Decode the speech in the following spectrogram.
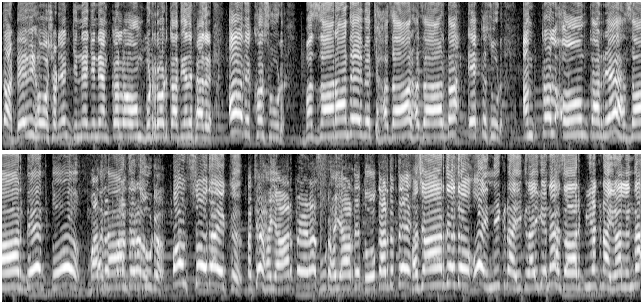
ਤੁਹਾਡੇ ਵੀ ਹੋਸ਼ ਉੱਡ ਜਾਣ ਜਿੰਨੇ ਜਿੰਨੇ ਅੰਕਲ ਓਮ ਬੁੱਟਰ ਰੋਡ ਕਾਦੀਆਂ ਦੇ ਫਾਇਦੇ ਆਹ ਵੇਖੋ ਸੂਟ ਬਾਜ਼ਾਰਾਂ ਦੇ ਵਿੱਚ ਹਜ਼ਾਰ ਹਜ਼ਾਰ ਦਾ ਇੱਕ ਸੂਟ। ਅੰਕਲ ਓਮ ਕਰ ਰਿਹਾ ਹਜ਼ਾਰ ਦੇ ਦੋ। ਮਤਲਬ ਹਜ਼ਾਰ 500 ਦਾ। ਸੂਟ। 500 ਦਾ ਇੱਕ। ਅੱਛਾ 1000 ਰੁਪਏ ਵਾਲਾ ਸੂਟ 1000 ਦੇ ਦੋ ਕਰ ਦਿੱਤੇ। ਹਜ਼ਾਰ ਦੇ ਦੋ। ਓਏ ਇੰਨੀ ਕਢਾਈ ਕਰਾਈ ਗਏ ਨਾ 1000 ਰੁਪਿਆ ਕਢਾਈ ਵਾਲਾ ਲੈਂਦਾ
